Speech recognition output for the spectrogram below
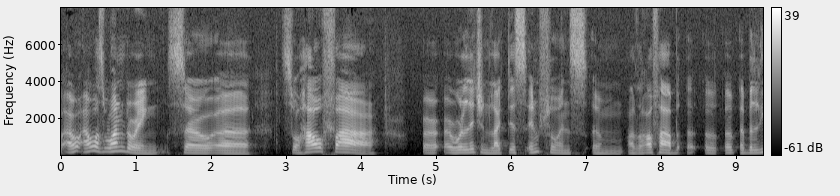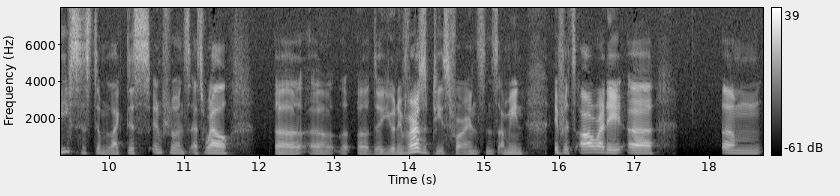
I, I was wondering, so uh, so how far a, a religion like this influence, um, how far a, a, a belief system like this influence as well uh, uh, the, uh, the universities, for instance. I mean, if it's already uh, um,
